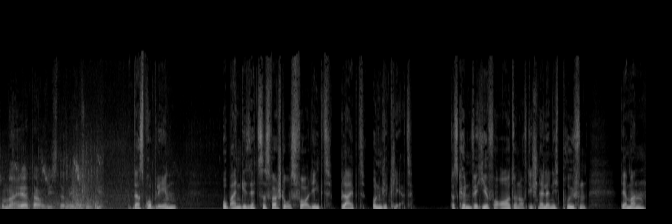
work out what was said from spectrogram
Und man hört auch, wie es da drin zugeht. Das Problem? Ob ein Gesetzesverstoß vorliegt, bleibt ungeklärt. Das können wir hier vor Ort und auf die Schnelle nicht prüfen. Der Mann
